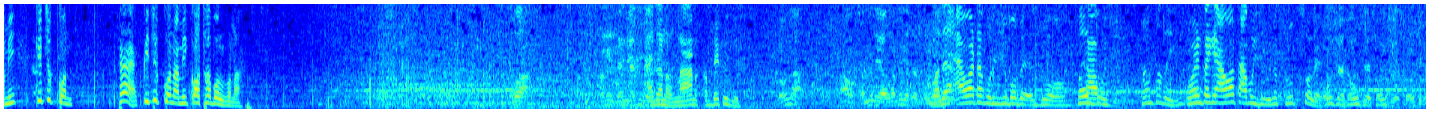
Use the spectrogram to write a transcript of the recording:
আমি কিছুক্ষণ হ্যাঁ কিছুক্ষণ আমি কথা বলব না। আজান না না, দেখো যে। মানে আওয়াটা পড়ি যুব কাবুজি আওয়াটা আওয়া টাবুই না স্রোত চলে। ঔষধ ঔষধ ঔষধ ঔষধ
